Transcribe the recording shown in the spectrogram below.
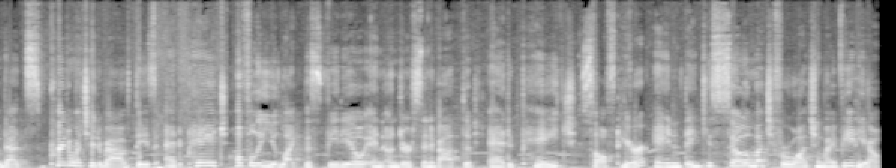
So that's pretty much it about this AdPage. Hopefully you like this video and understand about the AdPage software. And thank you so much for watching my video.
